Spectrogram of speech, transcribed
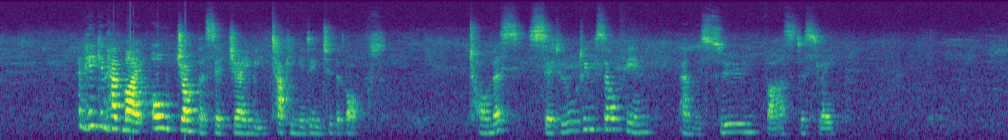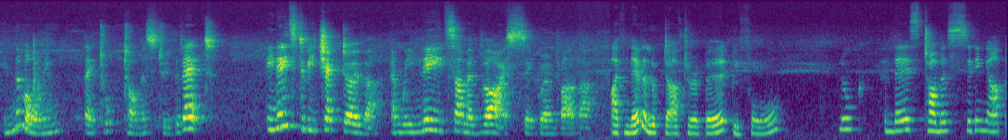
And he can have my old jumper, said Jamie, tucking it into the box. Thomas settled himself in and was soon fast asleep. In the morning, they took Thomas to the vet. He needs to be checked over and we need some advice, said Grandfather. I've never looked after a bird before. Look, and there's Thomas sitting up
